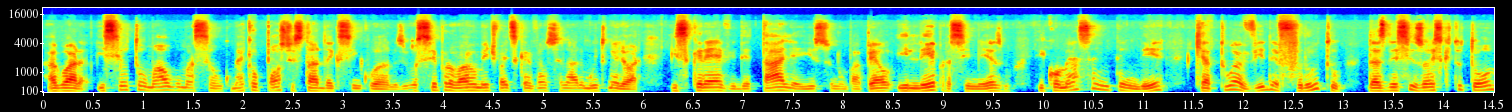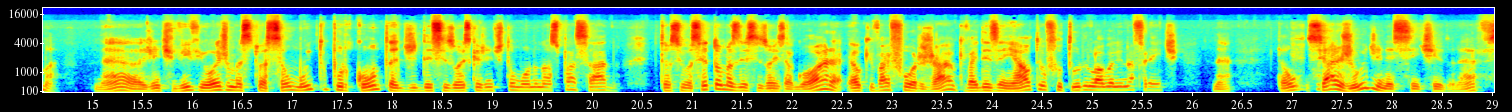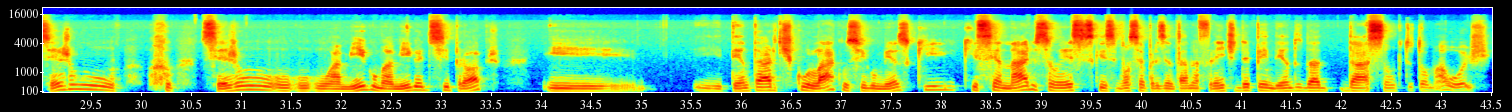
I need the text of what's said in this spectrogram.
Agora, e se eu tomar alguma ação, como é que eu posso estar daqui cinco anos? E você provavelmente vai descrever um cenário muito melhor. Escreve, detalha isso no papel e lê para si mesmo e começa a entender que a tua vida é fruto das decisões que tu toma. Né? A gente vive hoje uma situação muito por conta de decisões que a gente tomou no nosso passado. Então, se você toma as decisões agora, é o que vai forjar, é o que vai desenhar o teu futuro logo ali na frente, né? Então, se ajude nesse sentido, né? Seja um, seja um, um, um amigo, uma amiga de si próprio e, e tenta articular consigo mesmo que, que cenários são esses que vão se apresentar na frente dependendo da, da ação que tu tomar hoje.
